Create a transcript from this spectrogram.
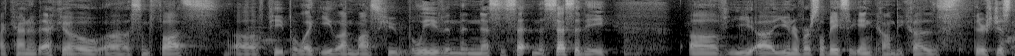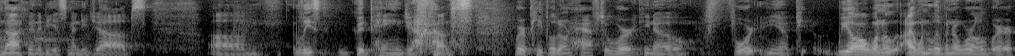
I kind of echo uh, some thoughts of people like Elon Musk who believe in the necess- necessity of uh, universal basic income because there's just not going to be as many jobs, um, at least good paying jobs, where people don't have to work, you know, for, you know, we all want to, I want to live in a world where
